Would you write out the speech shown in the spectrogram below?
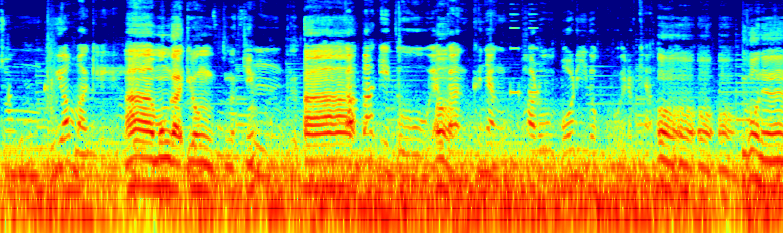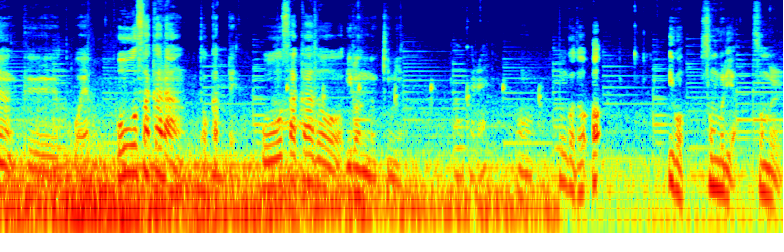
좀 위험하게 해 아 뭔가 이런 느낌? 음, 아 깜빡이도 약간 그냥 바로 머리 넣고 이렇게 하는 어, 어, 어, 어. 그거는 그 뭐야? 오사카랑 똑같대. 오사카도 이런 느낌이야. 아 그래? 어. 이거도 어 이거 선물이야. 선물.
